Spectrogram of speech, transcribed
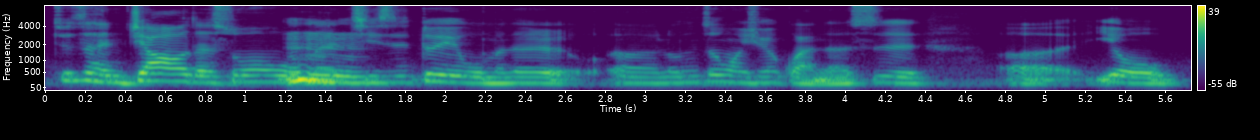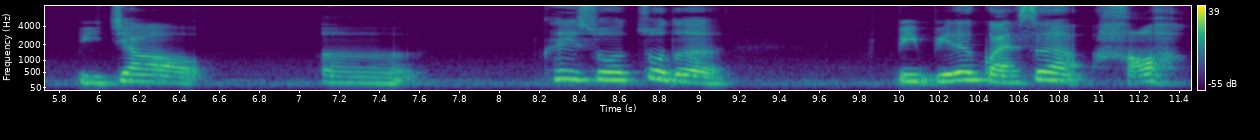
就是很骄傲的说，我们其实对我们的、嗯、呃龙瑛宗文学馆呢是呃有比较呃可以说做的比别的馆舍好，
